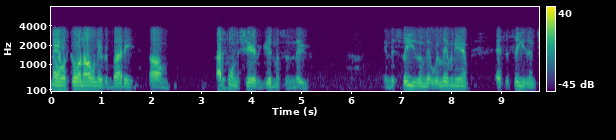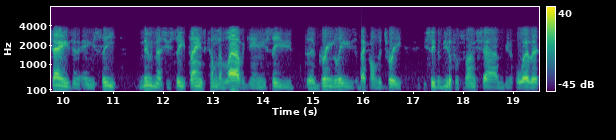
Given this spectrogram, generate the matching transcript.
Man, what's going on, everybody? Um, I just want to share the goodness of new in this season that we're living in. As the season changes and, and you see newness, you see things coming alive again. You see the green leaves back on the tree. You see the beautiful sunshine, the beautiful weather,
